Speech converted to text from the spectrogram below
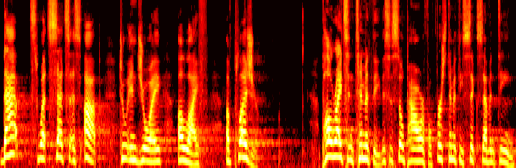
That's what sets us up to enjoy a life of pleasure. Paul writes in Timothy, this is so powerful, 1 Timothy 6 17.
